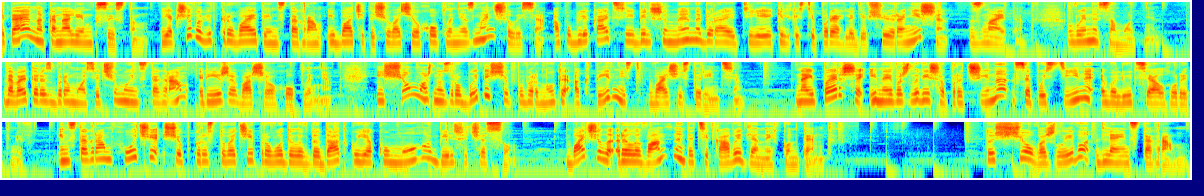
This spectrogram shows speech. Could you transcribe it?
Вітаю на каналі Inksystem. Якщо ви відкриваєте Instagram і бачите, що ваші охоплення зменшилися, а публікації більше не набирають тієї кількості переглядів, що й раніше, знайте, ви не самотні. Давайте розберемося, чому Instagram ріже ваше охоплення, і що можна зробити, щоб повернути активність вашій сторінці. Найперша і найважливіша причина це постійна еволюція алгоритмів. Інстаграм хоче, щоб користувачі проводили в додатку якомога більше часу, бачили релевантний та цікавий для них контент. То що важливо для Інстаграм?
